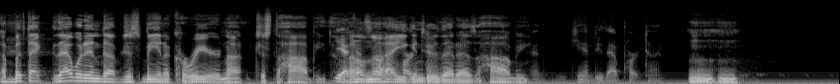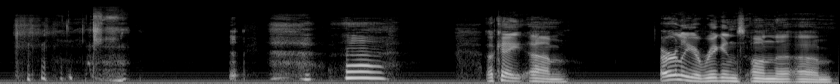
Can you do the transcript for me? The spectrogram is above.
Uh, But that that would end up just being a career, not just a hobby. though. Yeah, I don't know how you can do that as a hobby. You can't do that part time. Mm-hmm. Uh, okay. Um, earlier, Riggins on the um,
